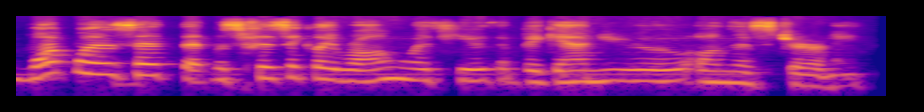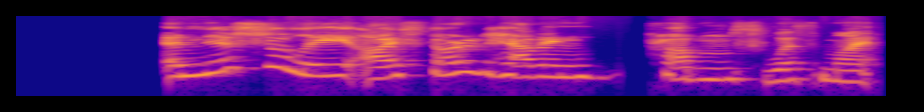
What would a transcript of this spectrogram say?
what was it that was physically wrong with you that began you on this journey? Initially, I started having problems with my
